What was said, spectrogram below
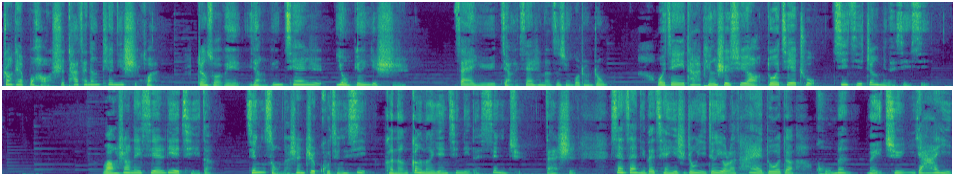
状态不好时，他才能听你使唤。正所谓养兵千日，用兵一时。在与蒋先生的咨询过程中，我建议他平时需要多接触积极正面的信息。网上那些猎奇的、惊悚的，甚至苦情戏，可能更能引起你的兴趣。但是，现在你的潜意识中已经有了太多的苦闷、委屈、压抑、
